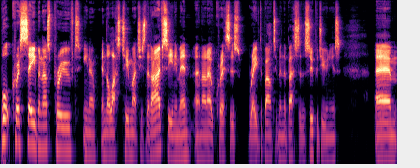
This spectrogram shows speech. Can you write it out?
But Chris Sabin has proved, you know, in the last two matches that I've seen him in, and I know Chris has raved about him in the best of the Super Juniors, um,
